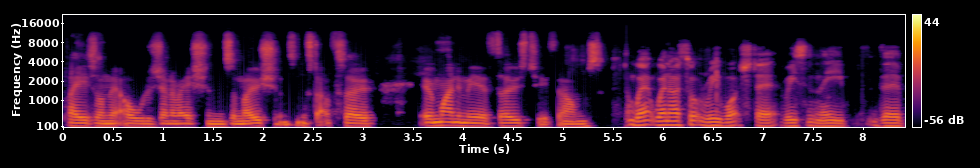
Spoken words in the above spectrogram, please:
plays on the older generation's emotions and stuff. So it reminded me of those two films. When, when I sort of rewatched it recently, the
